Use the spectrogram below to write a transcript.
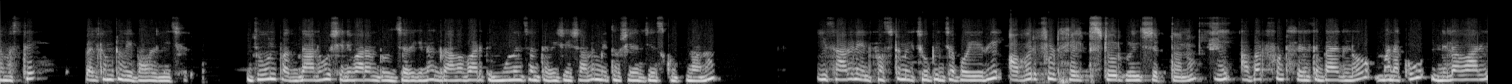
నమస్తే. వెల్కమ్ టు విభావల్ నేచర్ జూన్ పద్నాలుగు శనివారం రోజు జరిగిన గ్రామభారతి మూలం సంత విశేషాలు మీతో షేర్ చేసుకుంటున్నాను. ఈసారి నేను ఫస్ట్ మీకు చూపించబోయేది అవర్ ఫుడ్ హెల్త్ స్టోర్ గురించి చెప్తాను. ఈ అవర్ ఫుడ్ హెల్త్ బ్యాగ్లో మనకు నెలవారీ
